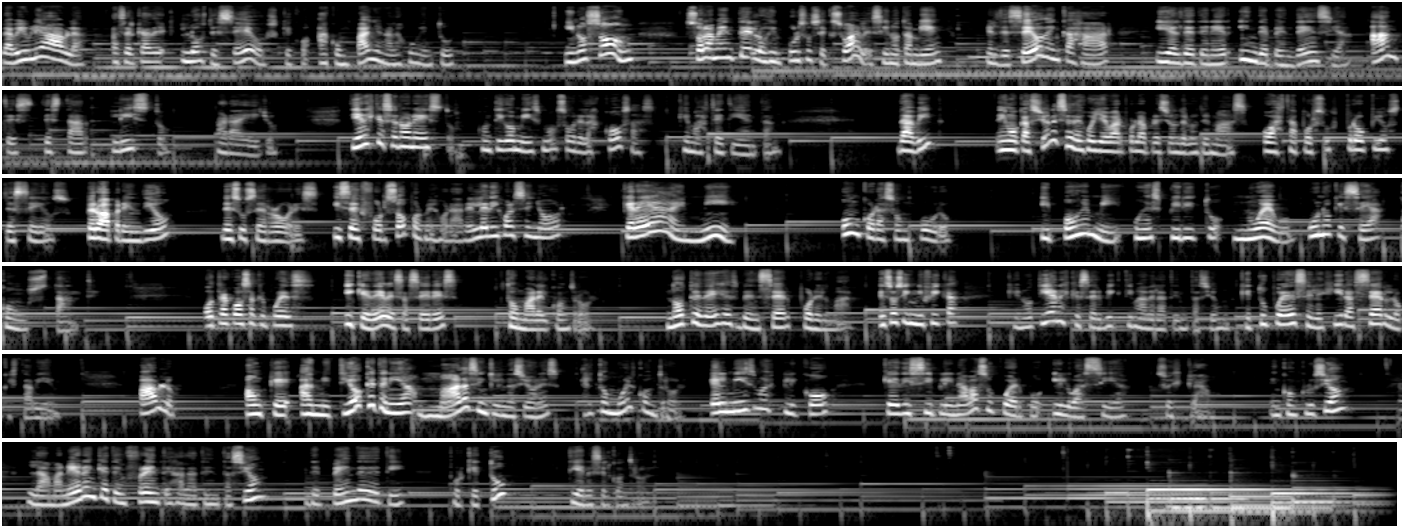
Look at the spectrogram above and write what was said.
La Biblia habla acerca de los deseos que acompañan a la juventud. Y no son solamente los impulsos sexuales, sino también el deseo de encajar y el de tener independencia antes de estar listo para ello. Tienes que ser honesto contigo mismo sobre las cosas que más te tientan. David en ocasiones se dejó llevar por la presión de los demás o hasta por sus propios deseos, pero aprendió de sus errores y se esforzó por mejorar. Él le dijo al Señor, crea en mí un corazón puro y pon en mí un espíritu nuevo, uno que sea constante. Otra cosa que puedes y que debes hacer es tomar el control. No te dejes vencer por el mal. Eso significa que no tienes que ser víctima de la tentación, que tú puedes elegir hacer lo que está bien. Pablo, aunque admitió que tenía malas inclinaciones, él tomó el control. Él mismo explicó que disciplinaba su cuerpo y lo hacía su esclavo. En conclusión, la manera en que te enfrentes a la tentación depende de ti porque tú tienes el control.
